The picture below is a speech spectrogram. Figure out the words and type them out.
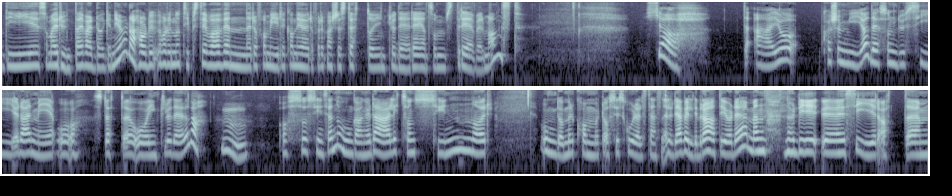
de som er rundt deg i hverdagen gjør. Da. Har, du, har du noen tips til hva venner og familie kan gjøre for å kanskje støtte og inkludere en som strever med angst? Ja, det er jo kanskje mye av det som du sier der med å støtte og inkludere, da. Mm. Og så syns jeg noen ganger det er litt sånn synd når ungdommer kommer til oss i skolehelsetjenesten, eller det er veldig bra at de gjør det, men når de eh, sier at eh,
